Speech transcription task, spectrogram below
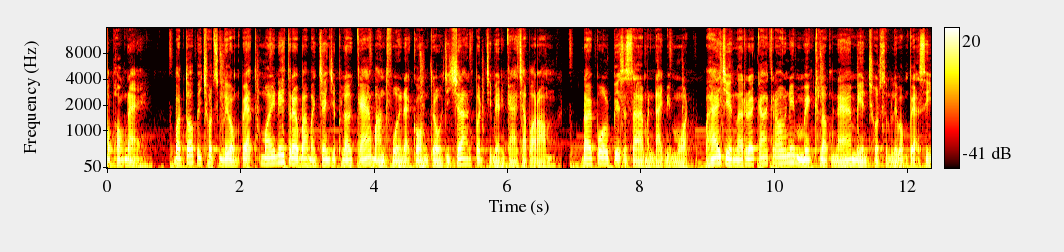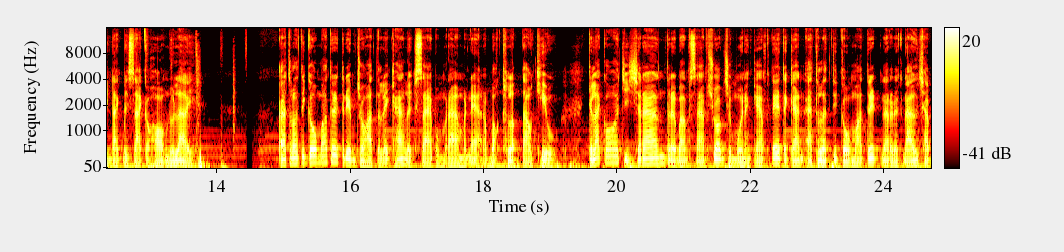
ណ៌ផងដែរបន្ទាប់ពីឈុតសម្លៀកបំពាក់ថ្មីនេះត្រូវបានបញ្ចេញជាផ្លូវការបានធ្វើឲ្យអ្នកគាំទ្រជាច្រើនពិតជាមានការចាប់អារម្មណ៍ដោយពលពាក្យសរសើរមិនដាច់ពីមាត់ប្រហែលជានៅរដូវកាលក្រោយនេះមិនមានក្លឹបណាមានឈុតសម្លៀកបំពាក់ស៊ីដាច់បិសាចក្រហមនោះឡើយ Atletico Madrid ត្រៀមចុះហត្ថលេខាលើខ្សែបម្រើម្នាក់របស់ក្លឹបតៅឃីវកីឡាករជាច្រើនត្រូវបានផ្សារភ្ជាប់ជាមួយនឹងការផ្ទេរទៅកាន់ Atletico Madrid នៅរដូវក្តៅឆាប់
